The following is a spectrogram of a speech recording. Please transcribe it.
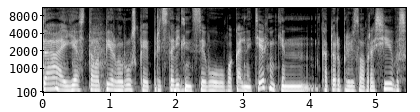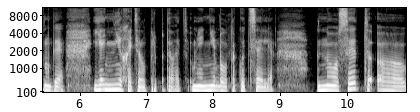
Да, я стала первой русской представительницей его вокальной техники, которую привезла в Россию, в СНГ. Я не хотела преподавать, у меня не было такой цели. Но Сет, а,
